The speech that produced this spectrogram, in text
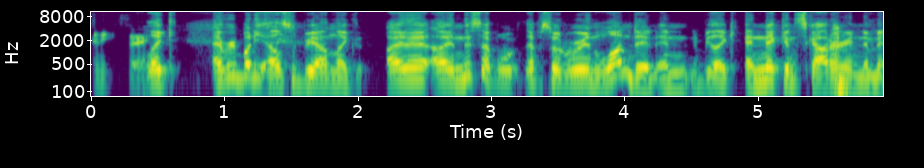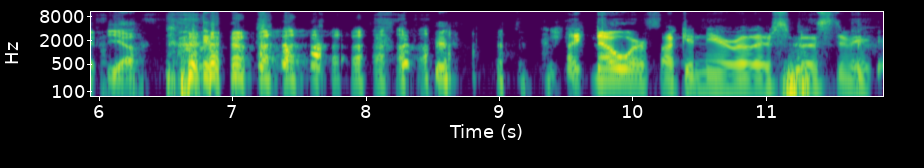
anything. Like everybody else would be on like uh, in this episode we're in London and it'd be like and Nick and Scott are in Namibia. like nowhere fucking near where they're supposed to be.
